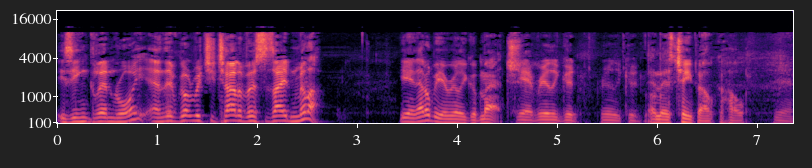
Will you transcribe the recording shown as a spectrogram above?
is in Glenroy, and they've got Richie Taylor versus Aiden Miller. Yeah, that'll be a really good match. Yeah, really good. Really good. And there's cheap alcohol. Yeah.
